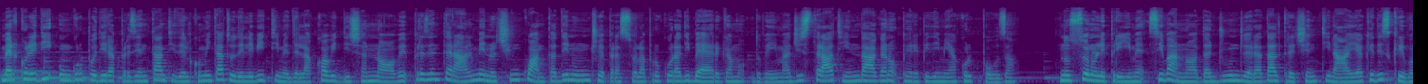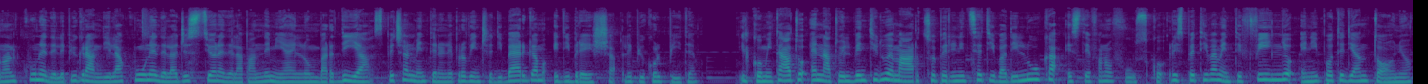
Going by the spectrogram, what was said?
Mercoledì un gruppo di rappresentanti del Comitato delle Vittime della Covid-19 presenterà almeno 50 denunce presso la Procura di Bergamo, dove i magistrati indagano per epidemia colposa. Non sono le prime, si vanno ad aggiungere ad altre centinaia che descrivono alcune delle più grandi lacune della gestione della pandemia in Lombardia, specialmente nelle province di Bergamo e di Brescia, le più colpite. Il comitato è nato il 22 marzo per iniziativa di Luca e Stefano Fusco, rispettivamente figlio e nipote di Antonio,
